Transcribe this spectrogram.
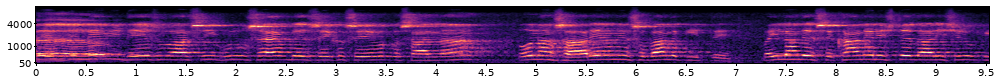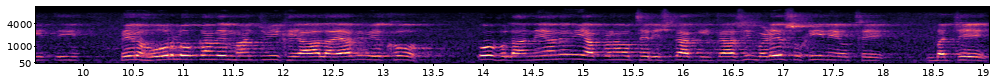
ਤੇ ਜਿੰਨੇ ਵੀ ਦੇਸ਼ ਵਾਸੀ ਗੁਰੂ ਸਾਹਿਬ ਦੇ ਸਿੱਖ ਸੇਵਕ ਸਨ ਉਹਨਾਂ ਸਾਰਿਆਂ ਨੇ ਸਬੰਧ ਕੀਤੇ। ਪਹਿਲਾਂ ਦੇ ਸਿੱਖਾਂ ਨੇ ਰਿਸ਼ਤੇਦਾਰੀ ਸ਼ੁਰੂ ਕੀਤੀ ਫਿਰ ਹੋਰ ਲੋਕਾਂ ਦੇ ਮਨ 'ਚ ਵੀ ਖਿਆਲ ਆਇਆ ਵੀ ਵੇਖੋ ਉਹ ਫਲਾਨਿਆਂ ਨੇ ਵੀ ਆਪਣਾ ਉੱਥੇ ਰਿਸ਼ਤਾ ਕੀਤਾ ਸੀ ਬੜੇ ਸੁਖੀ ਨੇ ਉੱਥੇ। ਬੱਚੇ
